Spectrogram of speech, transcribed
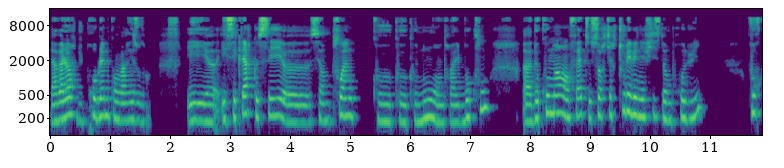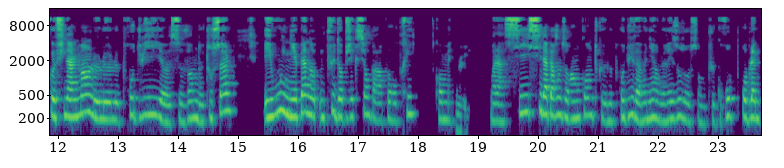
la valeur du problème qu'on va résoudre. Et, euh, et c'est clair que c'est euh, c'est un point que, que, que nous, on travaille beaucoup, euh, de comment, en fait, sortir tous les bénéfices d'un produit pour que finalement le, le, le produit euh, se vende tout seul et où il n'y ait pas no- plus d'objection par rapport au prix qu'on met. Oui. Voilà, si si la personne se rend compte que le produit va venir lui résoudre son plus gros problème,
